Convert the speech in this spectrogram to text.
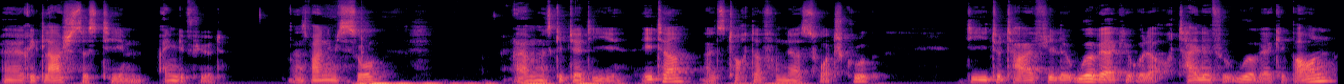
äh, Reglagesystem eingeführt. Das war nämlich so, ähm, es gibt ja die ETA als Tochter von der Swatch Group, die total viele Uhrwerke oder auch Teile für Uhrwerke bauen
